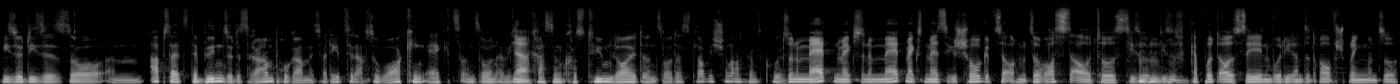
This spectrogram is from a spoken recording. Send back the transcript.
wie so dieses so ähm, abseits der Bühnen so das Rahmenprogramm ist, weil da gibt es ja auch so Walking Acts und so und irgendwelche Ja. krassen Kostümleute und so. Das glaube ich schon auch ganz cool. So eine Mad Max, so eine Mad Max-mäßige Show gibt es ja auch mit so Rostautos, die so, die so kaputt aussehen, wo die dann so draufspringen und so.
